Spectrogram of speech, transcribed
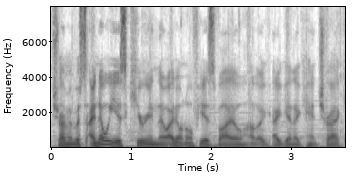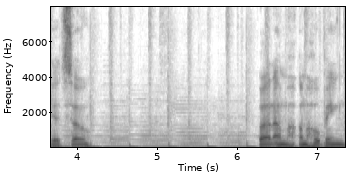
Try my best. I know he is Kyrian, though. I don't know if he has Vial. Again, I can't track it, so... But I'm, I'm hoping...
